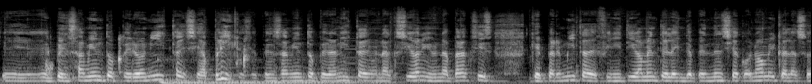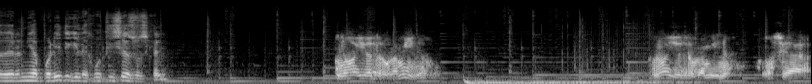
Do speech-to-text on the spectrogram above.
eh, el pensamiento peronista y se aplique ese pensamiento peronista en una acción y en una praxis que permita definitivamente la independencia económica, la soberanía política y la justicia social? No hay otro camino. No hay otro camino. O sea,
